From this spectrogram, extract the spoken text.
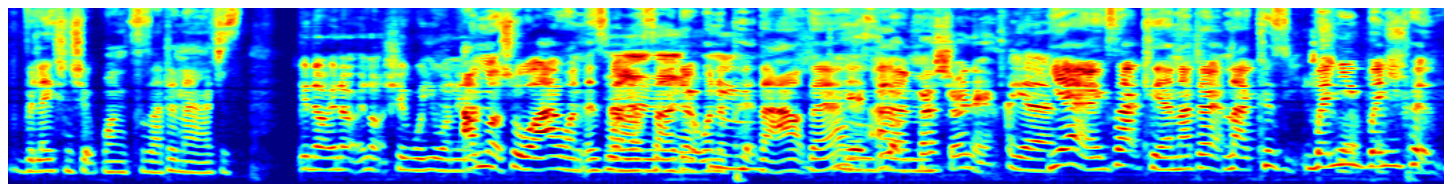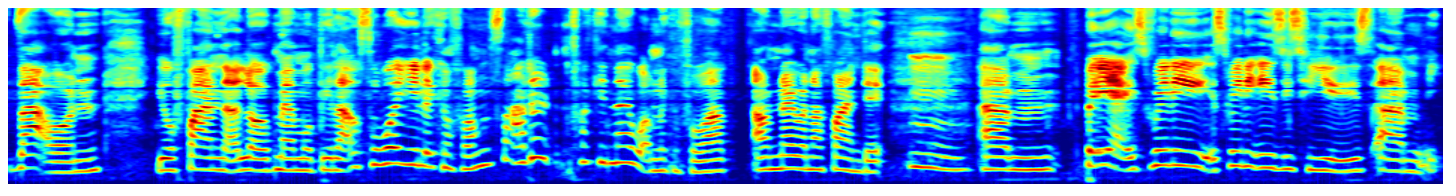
relationship ones because I don't know. I just you know, you're not, you're not sure what you want. I'm not sure what I want as well, so I don't want to put that out there. Yeah, it's a lot of Um, pressure in it. Yeah. yeah, exactly. And I don't like because when you when you put that on, you'll find that a lot of men will be like, "Oh, so what are you looking for?" I'm just like, I don't fucking know what I'm looking for. I, I'll know when I find it. Um, but yeah, it's really it's really easy to use. Um,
